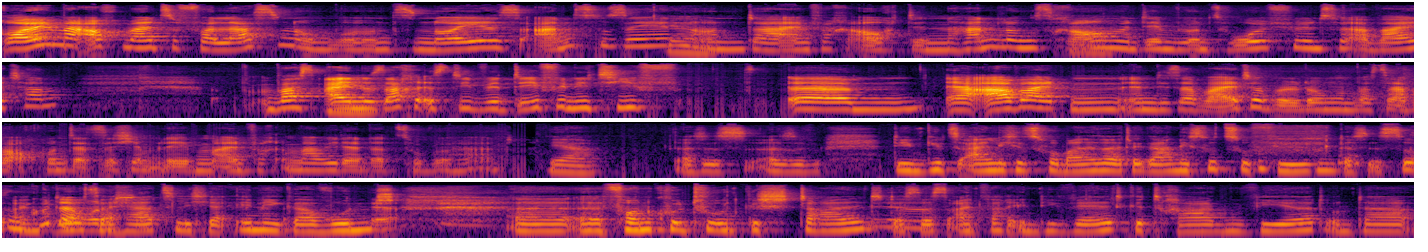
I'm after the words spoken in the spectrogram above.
Räume auch mal zu verlassen, um uns Neues anzusehen ja. und da einfach auch den Handlungsraum, ja. in dem wir uns wohlfühlen, zu erweitern. Was eine mhm. Sache ist, die wir definitiv ähm, erarbeiten in dieser Weiterbildung und was aber auch grundsätzlich im Leben einfach immer wieder dazu gehört. Ja, das ist, also dem gibt es eigentlich jetzt von meiner Seite gar nicht so zu fügen. Das ist so ein, ein großer, Wunsch. herzlicher, inniger Wunsch ja. äh, von Kultur und Gestalt, ja. dass das einfach in die Welt getragen wird und da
